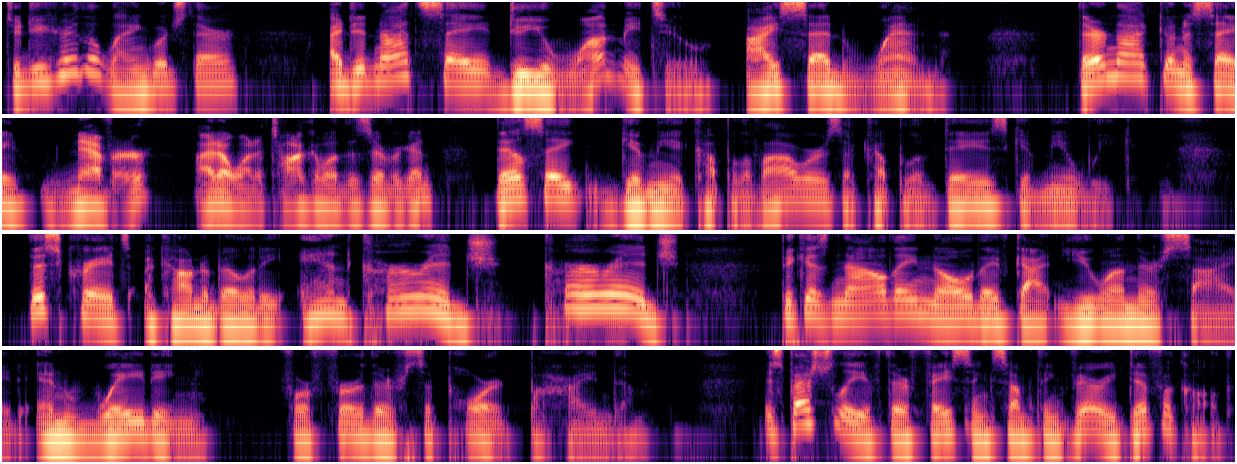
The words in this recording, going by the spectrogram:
Did you hear the language there? I did not say, Do you want me to? I said, When. They're not going to say, Never. I don't want to talk about this ever again. They'll say, Give me a couple of hours, a couple of days, give me a week. This creates accountability and courage. Courage. Because now they know they've got you on their side and waiting for further support behind them, especially if they're facing something very difficult.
